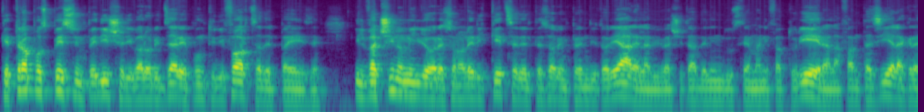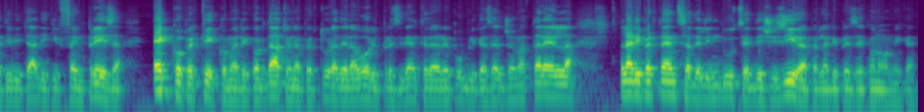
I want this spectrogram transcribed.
che troppo spesso impedisce di valorizzare i punti di forza del paese. Il vaccino migliore sono le ricchezze del tesoro imprenditoriale, la vivacità dell'industria manifatturiera, la fantasia e la creatività di chi fa impresa. Ecco perché, come ha ricordato in apertura dei lavori il Presidente della Repubblica Sergio Mattarella, la ripartenza dell'industria è decisiva per la ripresa economica.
